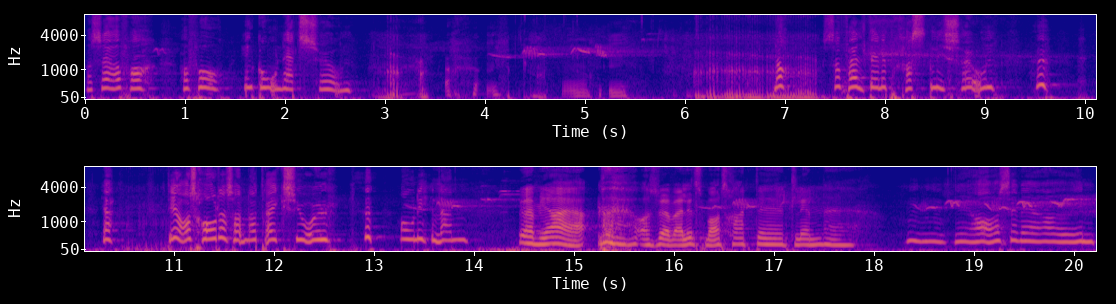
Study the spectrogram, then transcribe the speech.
og sørge for at få en god nats søvn. Nå, så faldt denne præsten i søvn. Ja, det er også hårdt at sådan at drikke syv øl oven i hinanden. Jamen, jeg er også ved at være lidt småtræt, uh, Glenn. Uh, Mm, Det har også været en,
